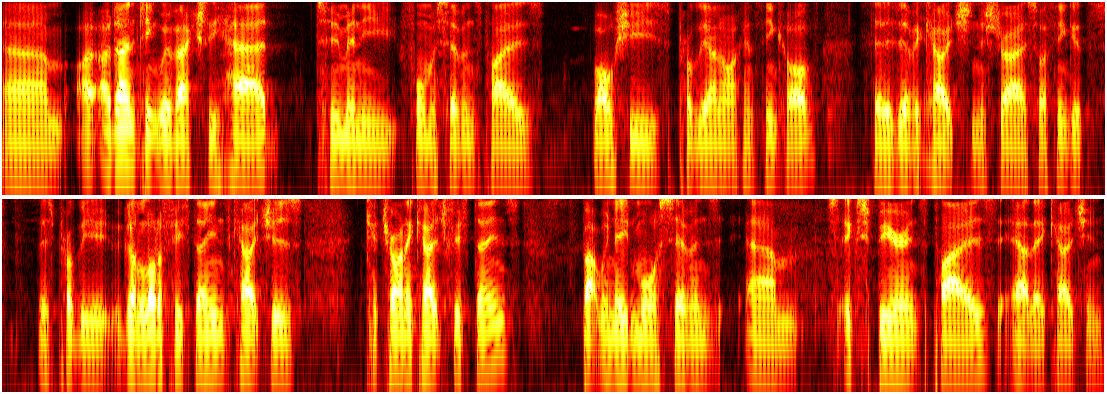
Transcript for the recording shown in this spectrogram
um, I, I don't think we've actually had too many former sevens players. Walshy's probably the only one I can think of that has ever coached in Australia. So I think it's there's probably we've got a lot of 15s coaches trying to coach 15s, but we need more sevens um, experienced players out there coaching.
